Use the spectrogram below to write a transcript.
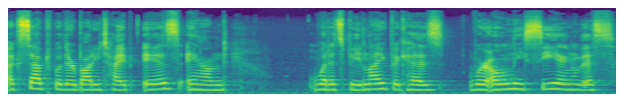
accept what their body type is and what it's been like because we're only seeing this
